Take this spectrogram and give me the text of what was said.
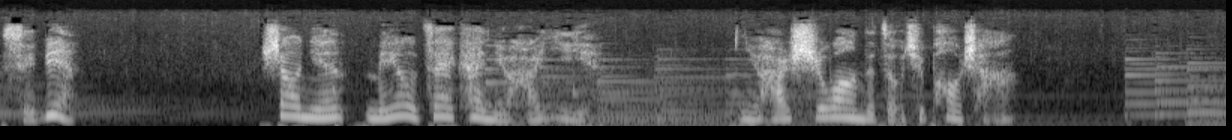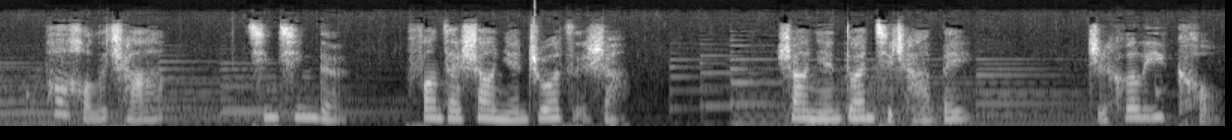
随便。少年没有再看女孩一眼。女孩失望的走去泡茶。泡好了茶，轻轻的。放在少年桌子上，少年端起茶杯，只喝了一口，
